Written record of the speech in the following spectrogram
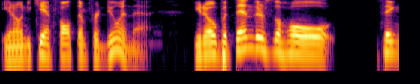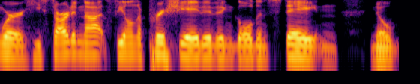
you know, and you can't fault them for doing that, you know. But then there's the whole thing where he started not feeling appreciated in Golden State, and you know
